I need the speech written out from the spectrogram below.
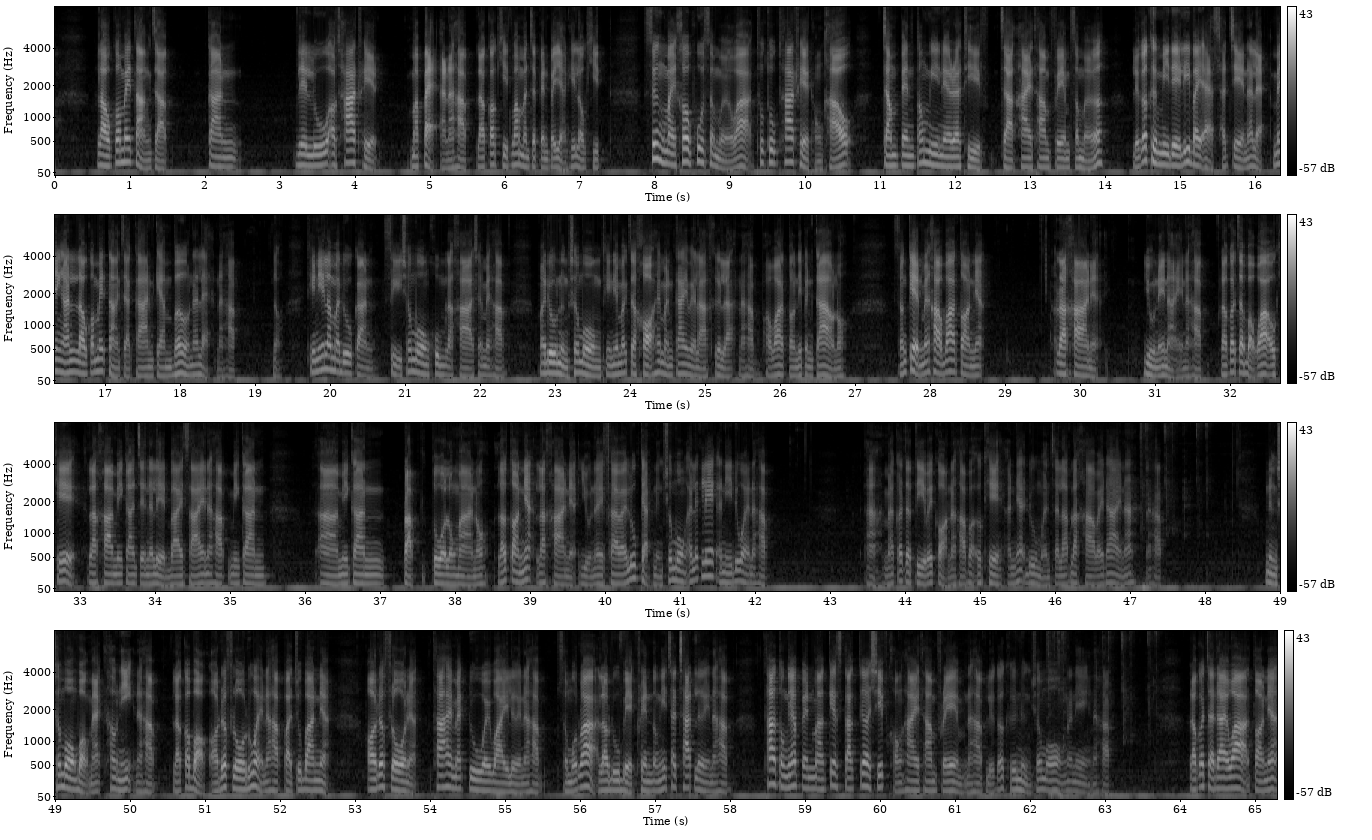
เราก็ไม่ต่างจากการเรียนรู้เอาท่าเทรดมาแปะนะครับ แล้วก็คิดว่ามันจะเป็นไปอย่างที่เราคิด ซึ่งไมเคิลพูดเสมอว่าทุกๆ ท่าเทรดของเขาจำเป็นต้องมี narrative จาก high time frame เสมอ หรือก็คือมี daily bias ชัดเจนนั่นแหละ ไม่งั้นเราก็ไม่ต่างจากการ gamble นั่นแหละนะครับเนาะทีนี้เรามาดูกัน 4 ชั่วโมงคุมราคาใช่ไหมครับ มาดู 1 ชั่วโมง ทีนี้มักจะเคาะให้มันใกล้เวลาขึ้นแล้วนะครับ เพราะว่าตอนนี้เป็น 9 เนาะสังเกตไหมครับว่าตอนเนี้ยราคาเนี่ยอยู่ในไหนนะครับ เราก็จะบอกว่าโอเค ราคามีการ generate buy side นะครับ มีการมีการปรับตัวลงมาเนาะ แล้วตอนเนี้ยราคาเนี่ยอยู่ใน fair value gap 1ชั่วโมงอันเล็กๆ อันนี้ด้วยนะครับ อะแม็กก็จะตีไว้ก่อนนะครับว่าโอเค อันเนี้ยดูเหมือนจะรับราคาไว้ได้นะนะครับ1ชั่วโมงบอกแม็กเท่านี้นะครับ แล้วก็บอก order flow ด้วยนะครับ ปัจจุบันเนี่ย order flow เนี่ย ถ้าให้แม็กดูไวๆเลยนะครับ สมมุติว่าเราดูเบรกเทรนตรงนี้ชัดๆเลยนะครับ ถ้าตรงนี้เป็น market structure shift ของ high time frame นะครับ หรือก็คือ 1 ชั่วโมงนั่นเองนะครับ เราก็จะได้ว่าตอนเนี้ย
